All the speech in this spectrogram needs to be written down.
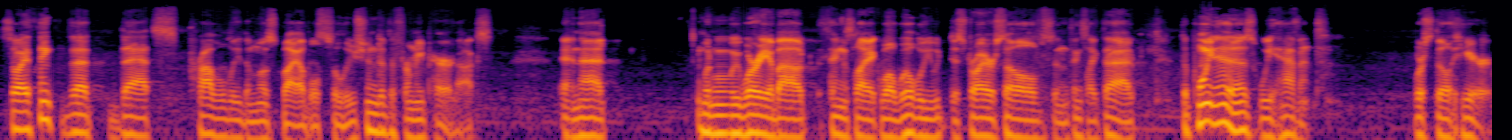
So I think that that's probably the most viable solution to the Fermi paradox, and that when we worry about things like, well, will we destroy ourselves and things like that, the point is, we haven't. We're still here.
